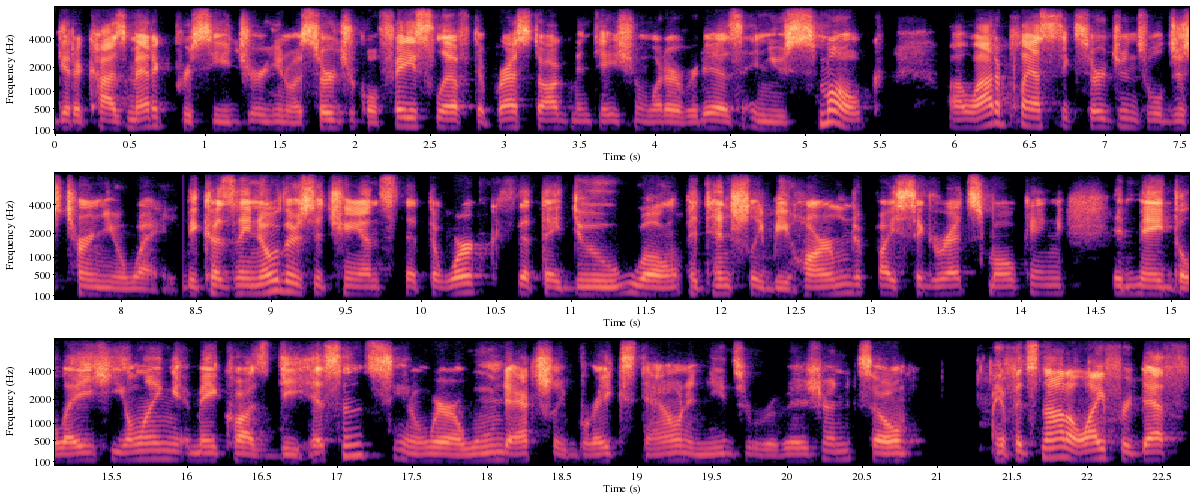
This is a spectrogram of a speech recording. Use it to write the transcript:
get a cosmetic procedure, you know, a surgical facelift, a breast augmentation, augmentation, whatever it is, and you smoke, a lot of plastic surgeons will just turn you away because they know there's a chance that the work that they do will potentially be harmed by cigarette smoking. It may delay healing. It may cause dehiscence, you know, where a wound actually breaks down and needs a revision. So if it's not a life or death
